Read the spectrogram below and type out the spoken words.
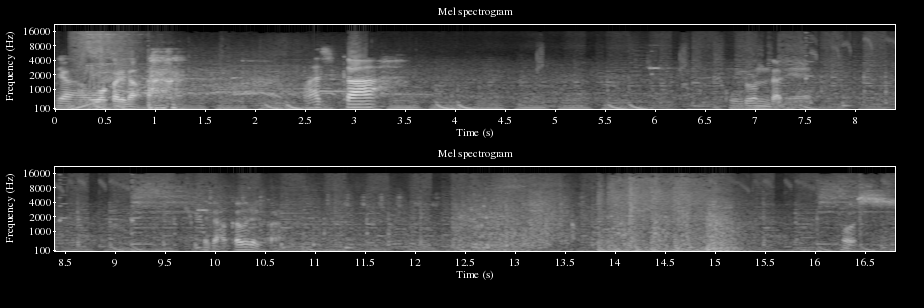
う。いやー、お別れだ。マジか。転んだね。りあえず赤ブレーキかな。よし。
